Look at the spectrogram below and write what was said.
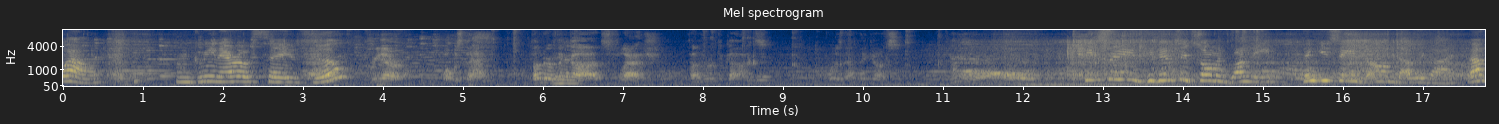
Wow. When Green Arrow saves who? Green Arrow. What was that? Thunder of the gods, Flash. He didn't save Solomon Grundy. Then he saved um the other guy, That's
